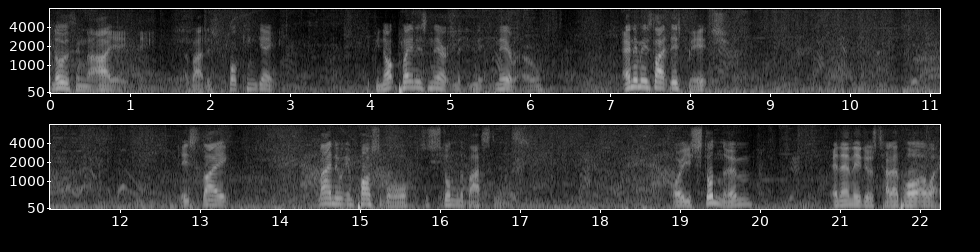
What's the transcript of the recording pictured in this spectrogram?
Another thing that I hate about this fucking game. If you're not playing as Nero, Nero enemies like this bitch, it's like minute impossible to stun the bastards. Or you stun them, and then they just teleport away.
